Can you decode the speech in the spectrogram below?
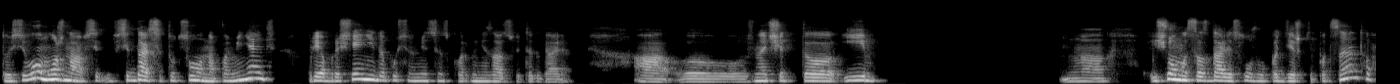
То есть его можно всегда ситуационно поменять при обращении, допустим, в медицинскую организацию и так далее. А, э, значит, э, и а, еще мы создали службу поддержки пациентов.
